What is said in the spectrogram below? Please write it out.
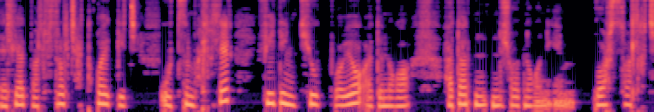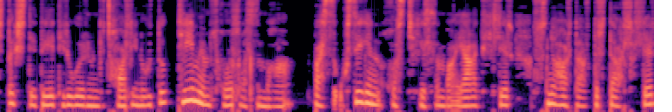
залгиад боловсруулж чадахгүй гэж үүдсэн болохоор feeding tube буюу одоо нөгөө ходоодонд нь шууд нөгөө нэг юм гуурс суулгачдаг штэ. Тэгээ тэрүүгээр ингэж хоолыг нөгдөг. Тим юм суулгуулсан байгаа бас үсийг нь хусч эхэлсэн ба яагаад тэгэхээр цусны хоорт авдартай болохоор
